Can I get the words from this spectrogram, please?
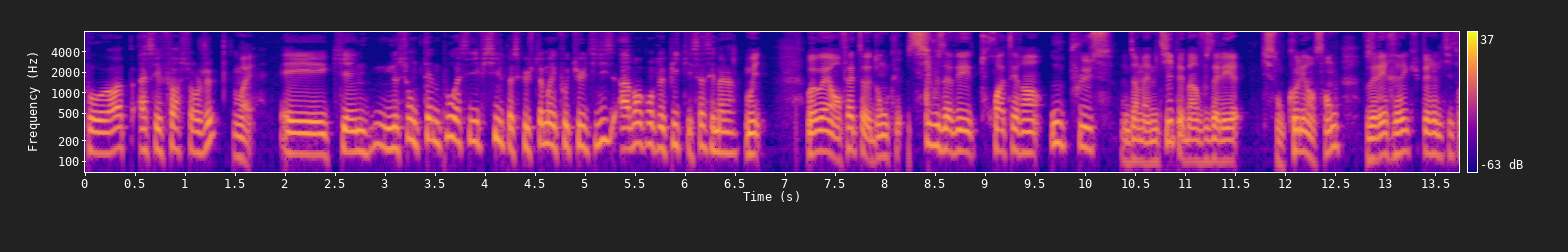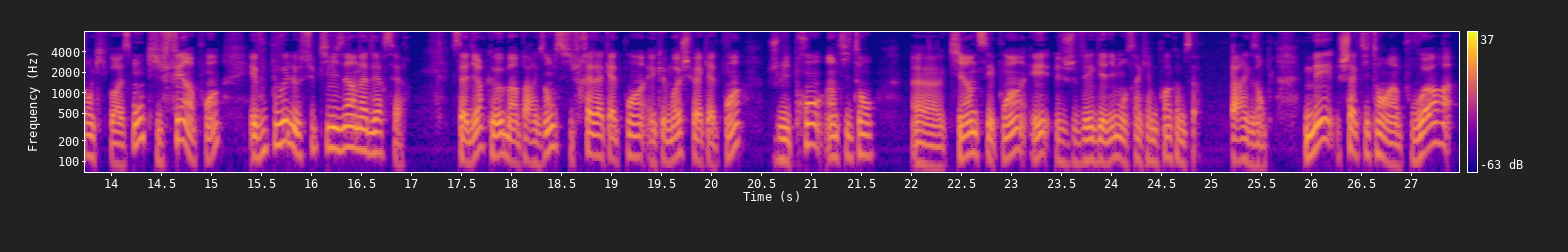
power-up assez fort sur le jeu. Ouais. Et qui a une notion de tempo assez difficile parce que justement, il faut que tu l'utilises avant qu'on te le pique. Et ça, c'est malin. Ouais, ouais. En fait, donc, si vous avez trois terrains ou plus d'un même type, et ben vous allez qui sont collés ensemble, vous allez récupérer le titan qui correspond, qui fait un point, et vous pouvez le subtiliser à un adversaire. C'est-à-dire que, ben, par exemple, si Fred a 4 points et que moi je suis à 4 points, je lui prends un titan euh, qui a un de ses points et je vais gagner mon cinquième point comme ça, par exemple. Mais chaque titan a un pouvoir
